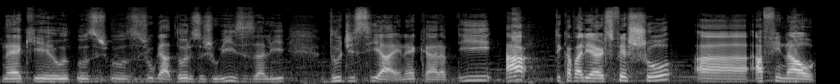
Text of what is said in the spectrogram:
Né, que os, os julgadores, os juízes ali do DCI, né, cara? E a The Cavaliers fechou a, a final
